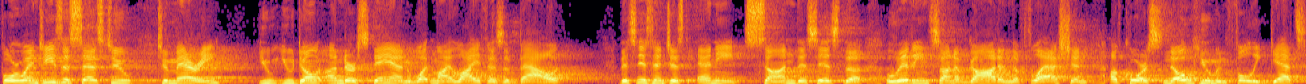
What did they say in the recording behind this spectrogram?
For when Jesus says to, to Mary, you, you don't understand what my life is about, this isn't just any son, this is the living Son of God in the flesh. And of course, no human fully gets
